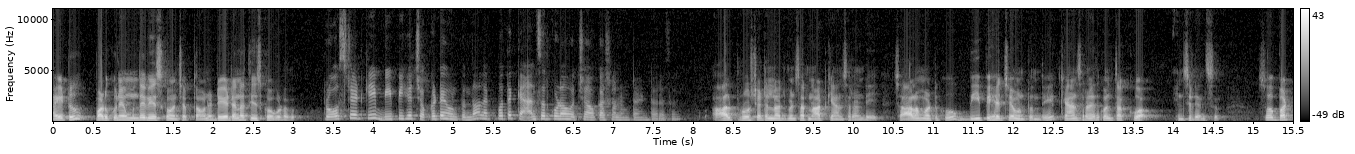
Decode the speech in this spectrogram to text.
నైట్ పడుకునే ముందే వేసుకోమని చెప్తామని డేట్ అయినా తీసుకోకూడదు. ప్రోస్టేట్కి బీపీహెచ్ ఒక్కటే ఉంటుందా? లేకపోతే క్యాన్సర్ కూడా వచ్చే అవకాశాలు ఉంటాయంటారా sir? All prostate enlargements are not cancer అండి. చాలా మటుకు బీపీహెచ్ఏ ఉంటుంది. క్యాన్సర్ అనేది కొంచెం తక్కువ. Incidence so but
